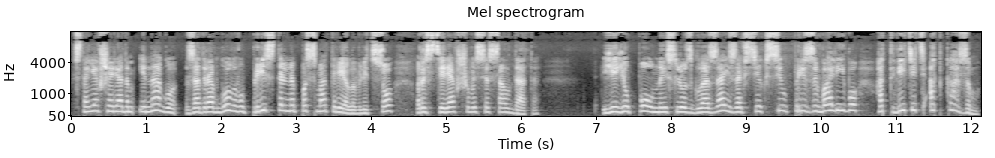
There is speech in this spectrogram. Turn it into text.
Стоявшая рядом Инаго, задрав голову, пристально посмотрела в лицо растерявшегося солдата. Ее полные слез глаза изо всех сил призывали его ответить отказом.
